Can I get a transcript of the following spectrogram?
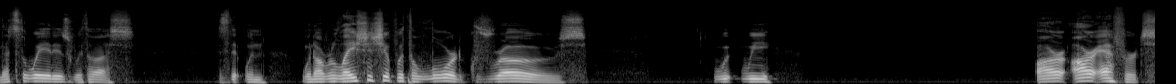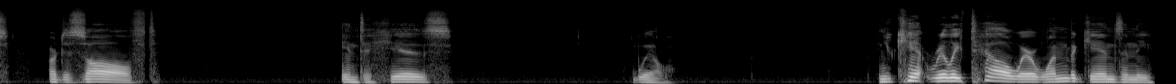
And that's the way it is with us, is that when when our relationship with the Lord grows, we, we our, our efforts are dissolved into His will. And you can't really tell where one begins and the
